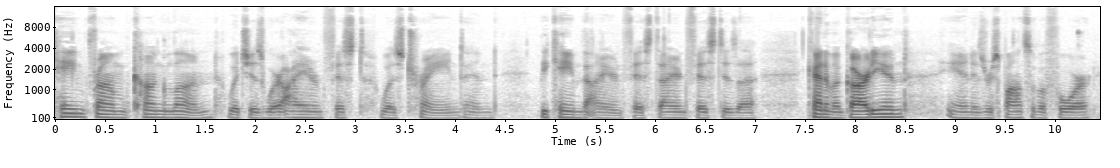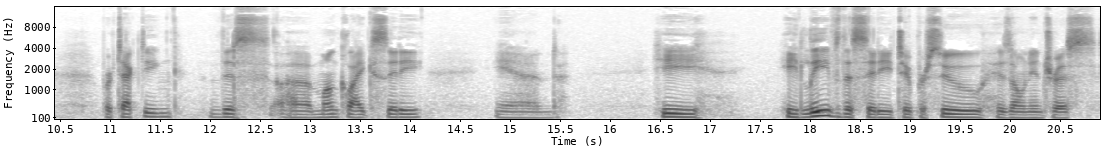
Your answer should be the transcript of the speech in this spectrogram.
came from Kung Lun, which is where Iron Fist was trained and became the Iron Fist. The Iron Fist is a kind of a guardian and is responsible for protecting this uh, monk-like city, and he he leaves the city to pursue his own interests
